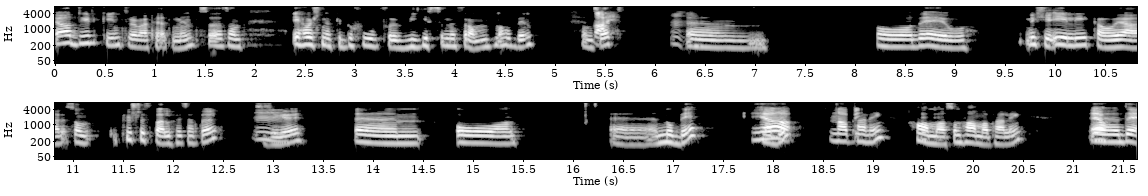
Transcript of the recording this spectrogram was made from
Ja, dyrke introvertheten min. Så det er sånn Jeg har ikke noe behov for å vise meg fram med hobbyen. Sånn Nei. sett. Mm -mm. Um, og det er jo mye jeg liker å gjøre, sånn puslespill, for eksempel. Syns jeg er gøy. Um, og uh, Nobby. Ja. Nobby. Perling. Hama som Hama-perling. Ja. Eh, det,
